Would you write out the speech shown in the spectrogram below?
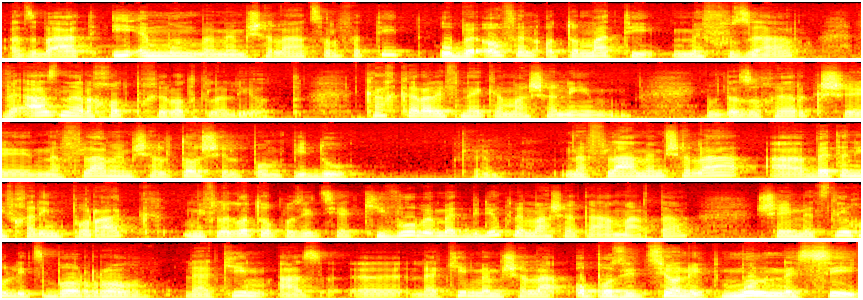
הצבעת אי אמון בממשלה הצרפתית, הוא באופן אוטומטי מפוזר, ואז נערכות בחירות כלליות. כך קרה לפני כמה שנים, אם אתה זוכר, כשנפלה ממשלתו של פומפידו. כן. נפלה הממשלה, בית הנבחרים פורק, מפלגות האופוזיציה קיוו באמת בדיוק למה שאתה אמרת, שהם יצליחו לצבור רוב, להקים אז, אה, להקים ממשלה אופוזיציונית מול נשיא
